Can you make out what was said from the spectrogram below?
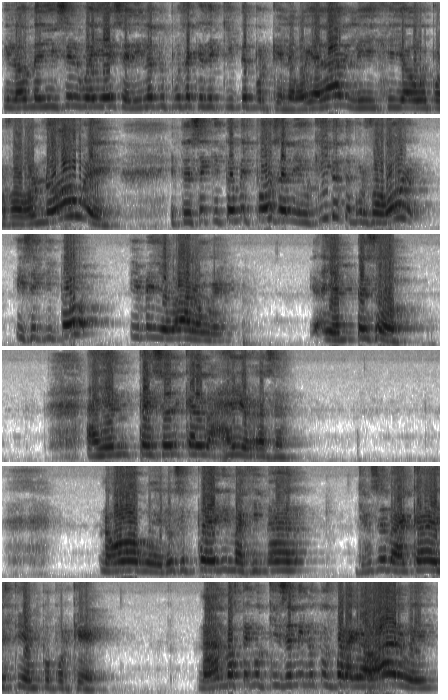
Y luego me dice el güey ese, dile a tu esposa que se quite porque le voy a dar. Le dije yo, güey, por favor, no, güey. Entonces se quitó mi esposa, le digo, quítate, por favor. Y se quitó y me llevaron, güey. Y ahí empezó. Ahí empezó el calvario, raza. No, güey, no se pueden imaginar. Ya se va a acabar el tiempo porque nada más tengo 15 minutos para grabar, güey.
